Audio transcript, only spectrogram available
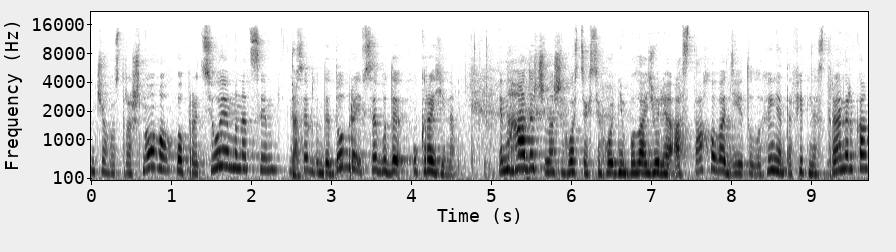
нічого страшного, попрацюємо над цим, і Так. все буде добре, і все буде Україна. Я нагадую, що в наших гостях сьогодні була Юлія Астахова, дієтологиня та фітнес-тренерка.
